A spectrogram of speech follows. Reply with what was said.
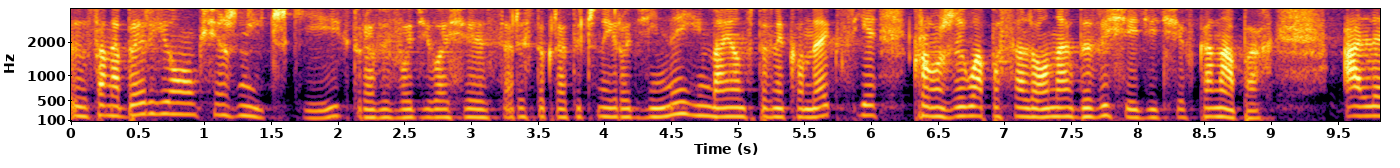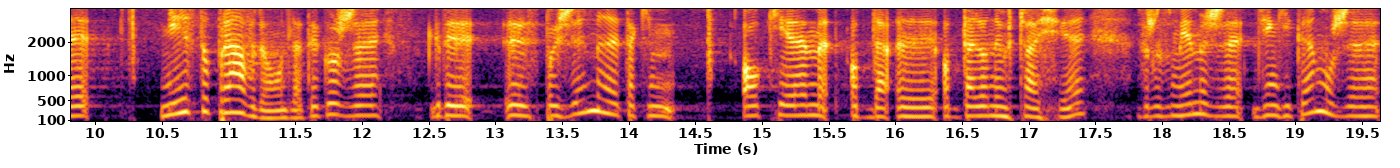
y, fanaberią księżniczki, która wywodziła się z arystokratycznej rodziny i mając pewne koneksje, krążyła po salonach, by wysiedzieć się w kanapach. Ale nie jest to prawdą, dlatego że gdy y, spojrzymy takim okiem odda y, oddalonym w czasie, zrozumiemy, że dzięki temu, że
